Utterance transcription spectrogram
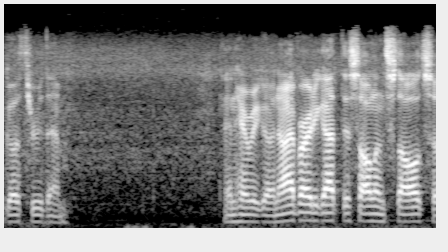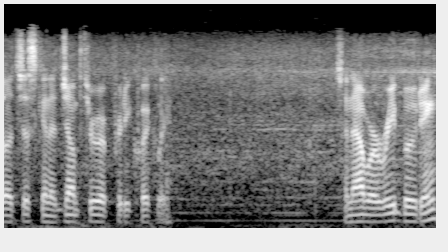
go through them. And here we go. Now I've already got this all installed, so it's just going to jump through it pretty quickly. So now we're rebooting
